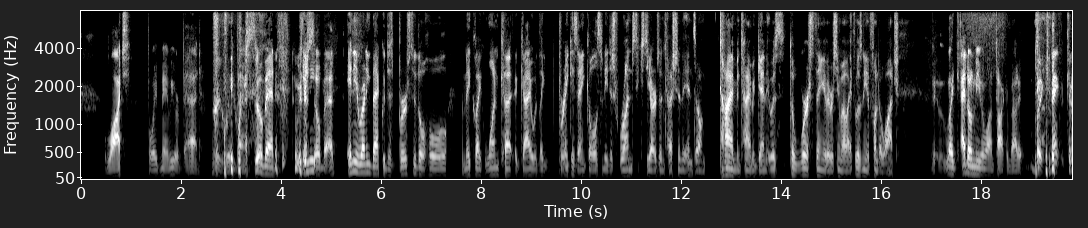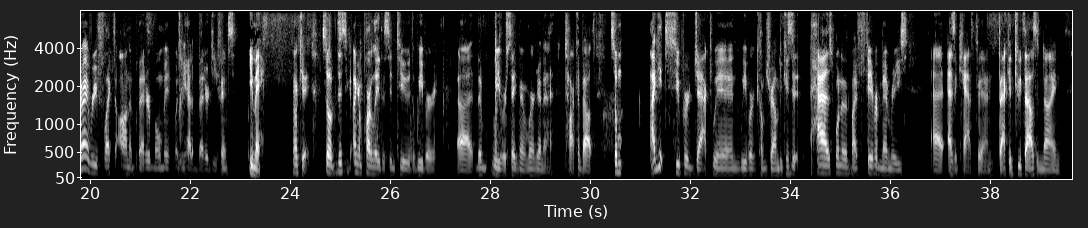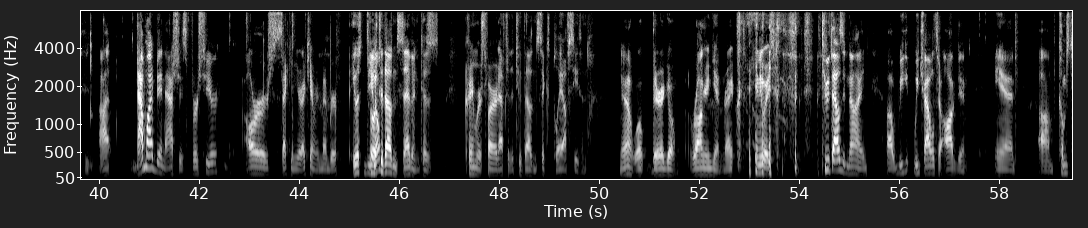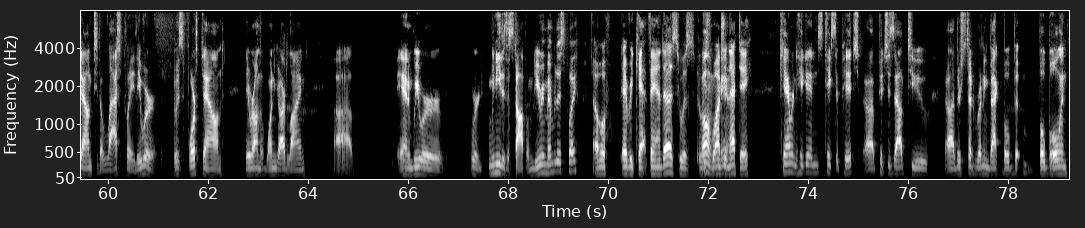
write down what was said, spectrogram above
watch, boy, man, we were bad. We were, really we were so bad. we were any, so bad. Any running back would just burst through the hole and make like one cut, a guy would like break his ankles and he just run 60 yards untouched in the end zone time and time again. It was the worst thing I've ever seen in my life. It wasn't even fun to watch. Like I don't even want to talk about it. But can I can I reflect on a better moment when we had a better defense? You may. Okay. So this I'm gonna parlay this into the Weber uh the Weber segment we're gonna talk about. So I get super jacked when Weber comes around because it has one of my favorite memories as a cat fan back in 2009. Uh, that might have been Ash's first year or second year. I can't remember. It was, it was 2007 because Kramer was fired after the 2006 playoff season. Yeah, well, there I go. Wrong again, right? Anyways, 2009, uh, we we traveled to Ogden, and um, comes down to the last play. They were it was fourth down. They were on the one yard line. Uh, and we were were we needed to stop them. Do you remember this play? Oh, every cat fan does who was who was oh, watching man. that day. Cameron Higgins takes a pitch, uh, pitches out to uh, their stud running back Bo, Bo Bolin.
